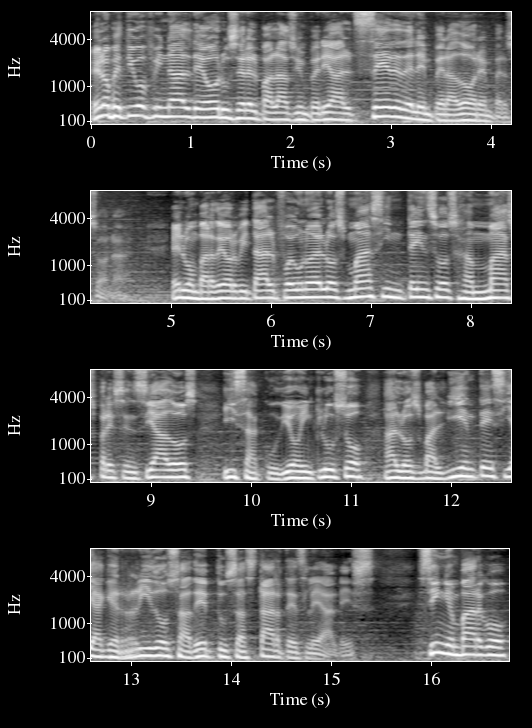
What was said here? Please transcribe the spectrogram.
El objetivo final de Horus era el Palacio Imperial, sede del emperador en persona. El bombardeo orbital fue uno de los más intensos jamás presenciados y sacudió incluso a los valientes y aguerridos adeptus astartes leales. Sin embargo,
